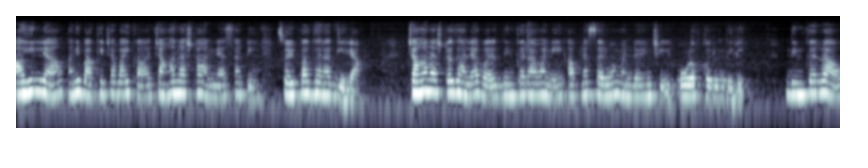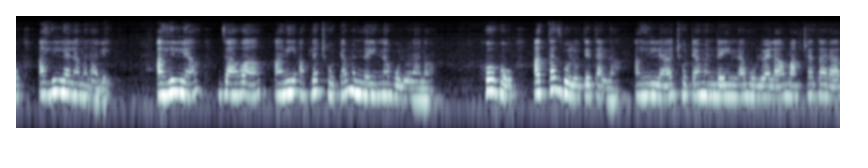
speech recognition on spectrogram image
अहिल्या आणि बाकीच्या बायका चहा नाश्ता आणण्यासाठी स्वयंपाकघरात गेल्या. चहा नाश्ता झाल्यावर दिनकररावांनी आपल्या सर्व मंडळींची ओळख करून दिली. दिनकरराव अहिल्याला म्हणाले अहिल्या जावा आणि आपल्या छोट्या मंडळींना बोलून आणा. हो हो आत्ताच बोलवते त्यांना. अहिल्या छोट्या मंडळींना बोलवायला मागच्या दारात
